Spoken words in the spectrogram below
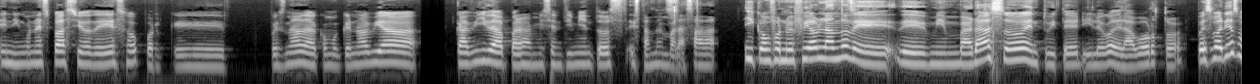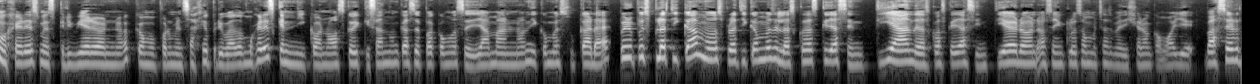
en ningún espacio de eso porque, pues nada, como que no había cabida para mis sentimientos estando embarazada. Y conforme fui hablando de, de, mi embarazo en Twitter y luego del aborto, pues varias mujeres me escribieron, ¿no? Como por mensaje privado, mujeres que ni conozco y quizá nunca sepa cómo se llaman, ¿no? Ni cómo es su cara, pero pues platicamos, platicamos de las cosas que ellas sentían, de las cosas que ellas sintieron, o sea, incluso muchas me dijeron como, oye, va a ser,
